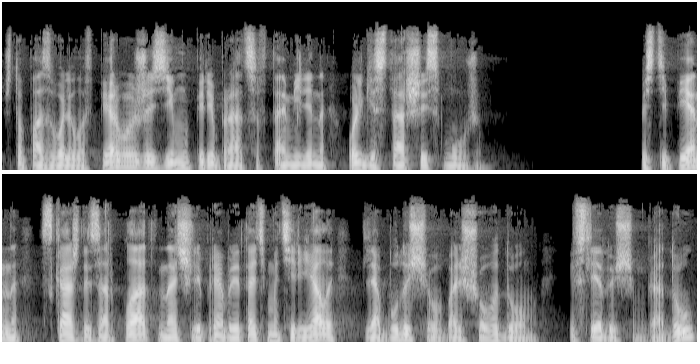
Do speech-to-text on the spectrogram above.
что позволило в первую же зиму перебраться в Томилино Ольге старшей с мужем. Постепенно с каждой зарплаты начали приобретать материалы для будущего большого дома, и в следующем году,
